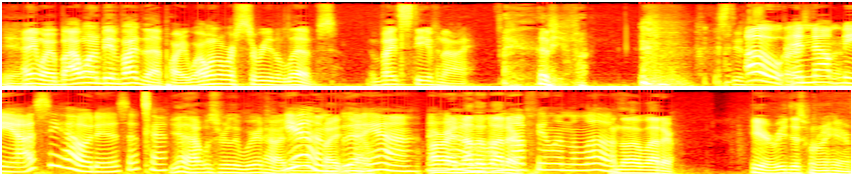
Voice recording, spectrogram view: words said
yeah. Anyway, but I want to be invited to that party. I wonder where Sarita lives. Invite Steve and I. that'd be fun. Steve's Oh, and not me. I see how it is. Okay. Yeah, that was really weird how I Yeah, didn't invite you. yeah. I All right, another letter. I'm not feeling the love. Another letter. Here, read this one right here.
